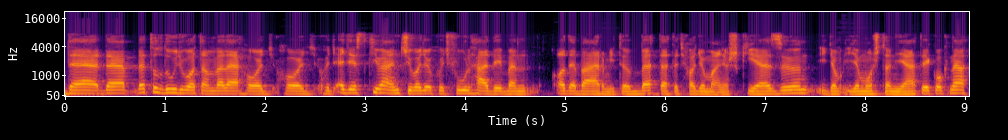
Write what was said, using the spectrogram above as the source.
De, de, de tudod, úgy voltam vele, hogy, hogy, hogy egyrészt kíváncsi vagyok, hogy Full HD-ben ad-e bármi többet, tehát egy hagyományos kijelzőn, így a, így a mostani játékoknál.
